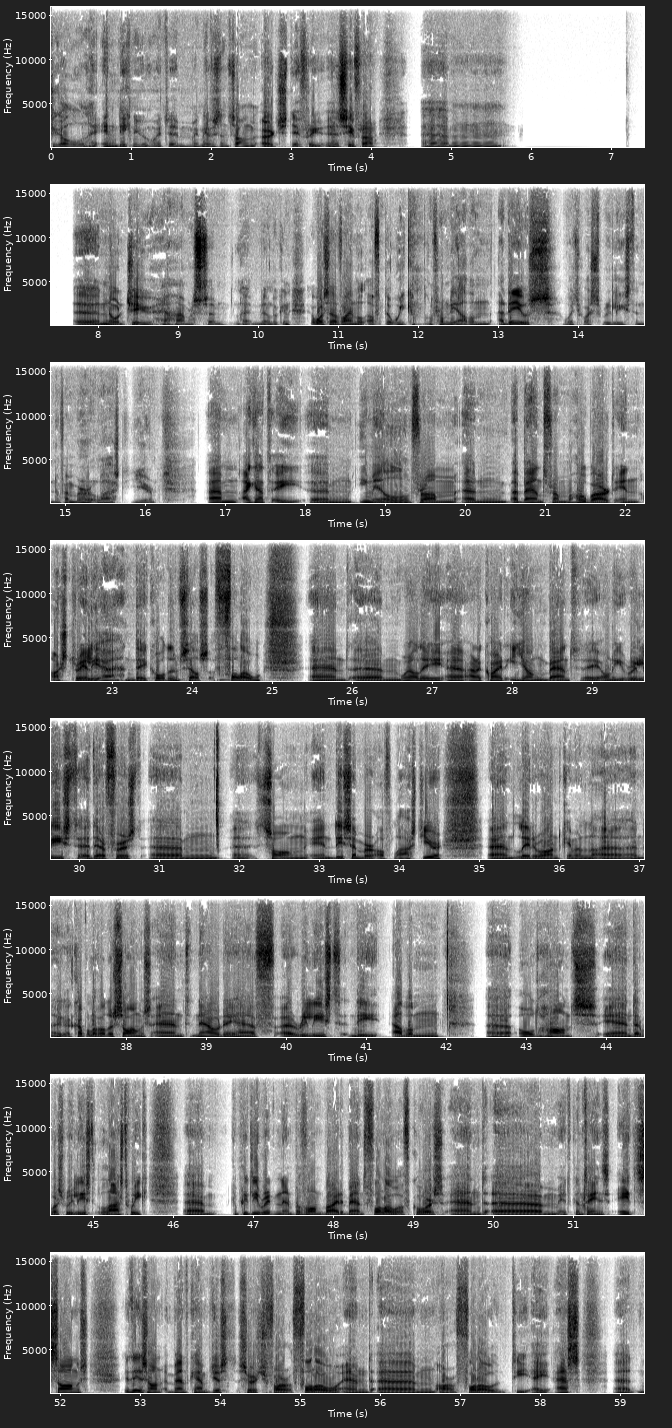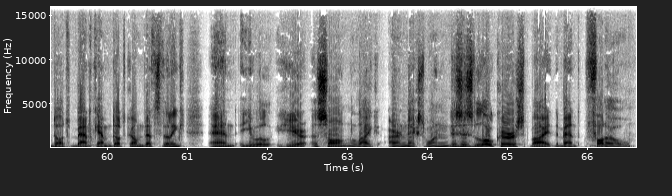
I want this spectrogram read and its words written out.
Portugal, Indignu, with the magnificent song Urge de uh, Cifrar um, uh, Noche. Yeah, I was um, looking. It was a vinyl of the week from the album Adeus, which was released in November last year. Um, I got a um, email from um, a band from Hobart in Australia. They call themselves Follow, and um, well, they uh, are a quite young band. They only released uh, their first um, uh, song in December of last year, and later on came a, uh, a couple of other songs, and now they have uh, released the album. Uh, Old Haunts, and that was released last week. Um, completely written and performed by the band Follow, of course, and um, it contains eight songs. It is on Bandcamp. Just search for Follow and um, or Follow T A S. Uh, .bandcamp.com that's the link and you will hear a song like our next one this is low curse by the band follow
